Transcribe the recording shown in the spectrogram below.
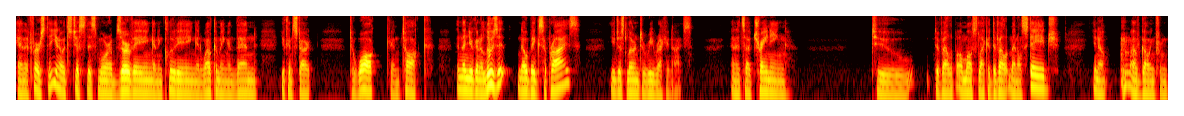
And at first, you know, it's just this more observing and including and welcoming. And then you can start to walk and talk. And then you're going to lose it. No big surprise. You just learn to re recognize. And it's a training to develop almost like a developmental stage, you know, of going from,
